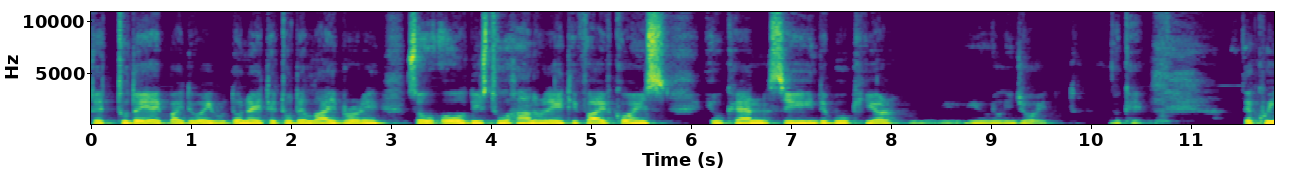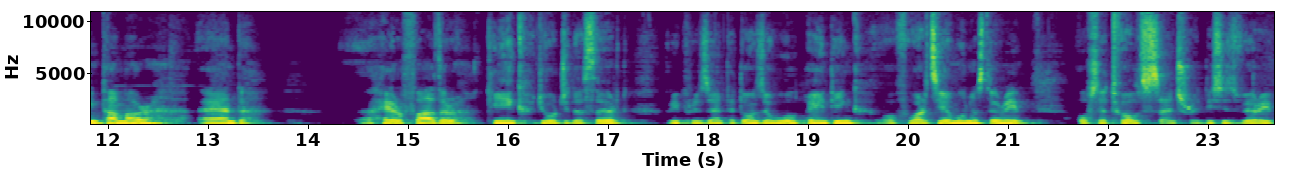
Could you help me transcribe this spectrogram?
that today, I, by the way, donated to the library. So all these 285 coins you can see in the book here. You will enjoy it. Okay. The Queen Tamar and her father, King George III, represented on the wall painting of Vardzia Monastery of the 12th century. This is very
